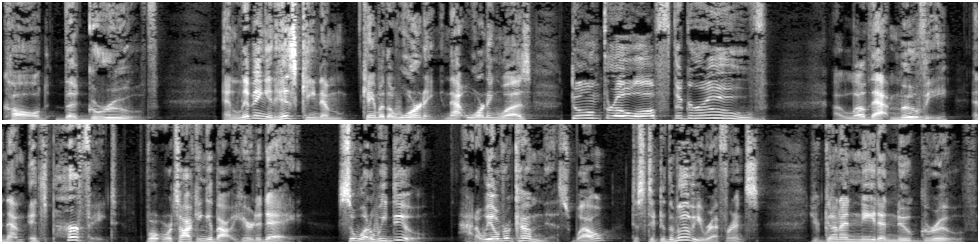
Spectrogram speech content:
called the groove. And living in his kingdom came with a warning, and that warning was don't throw off the groove. I love that movie, and that it's perfect for what we're talking about here today. So what do we do? How do we overcome this? Well, to stick to the movie reference, you're going to need a new groove.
